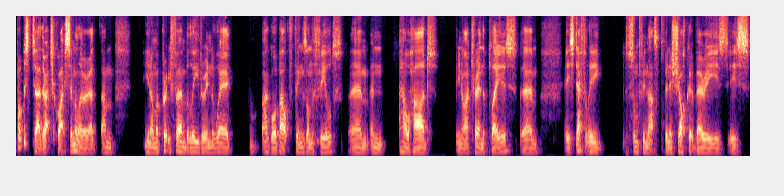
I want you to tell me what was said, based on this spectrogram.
probably say they're actually quite similar. I, i'm you know i'm a pretty firm believer in the way I go about things on the field um, and how hard you know I train the players. Um, it's definitely something that's been a shock at Bury is is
